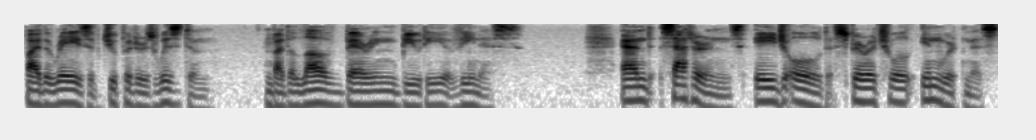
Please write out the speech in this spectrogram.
by the rays of Jupiter's wisdom and by the love bearing beauty of Venus. And Saturn's age old spiritual inwardness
